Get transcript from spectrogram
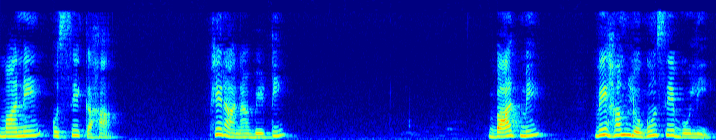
माँ ने उससे कहा, फिर आना बेटी। बाद में वे हम लोगों से बोली,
